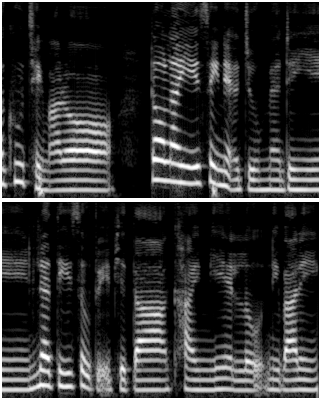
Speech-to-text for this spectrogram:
အခုချိန်မှာတော့တော်လန်ရေးစိတ်နဲ့အတူမန်တင်ရင်လက်သီးစုပ်တွေအဖြစ်သာခိုင်မြဲလို့နေပါတယ်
